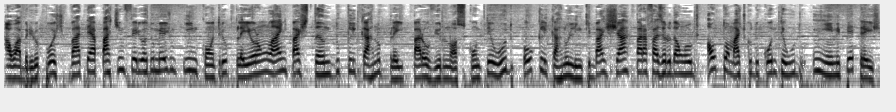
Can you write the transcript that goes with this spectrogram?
Ao abrir o post, vá até a parte inferior do mesmo e encontre o player online, bastando clicar no play para ouvir o nosso conteúdo ou clicar no link baixar para fazer o download automático do conteúdo em MP3,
